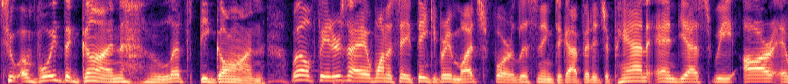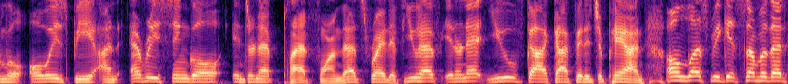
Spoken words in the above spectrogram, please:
to avoid the gun, let's be gone. Well, faders, I want to say thank you very much for listening to Got Faded Japan. And yes, we are and will always be on every single internet platform. That's right. If you have internet, you've got Got Faded Japan. Unless we get some of that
